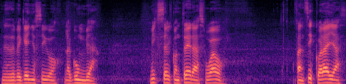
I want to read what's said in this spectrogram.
desde pequeño sigo la cumbia. Mixel Contreras, wow. Francisco Arayas,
